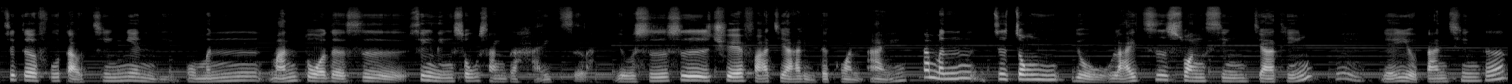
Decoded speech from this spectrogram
这个辅导经验里，我们蛮多的是心灵受伤的孩子啦，有时是缺乏家里的关爱，他们之中有来自双薪家庭，嗯，也有单亲的，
